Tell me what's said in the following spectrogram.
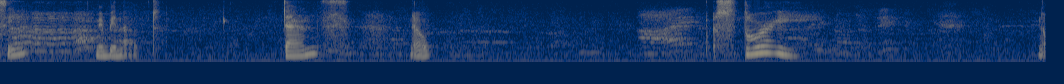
See? Maybe not. Dance? Nope. A story? No.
